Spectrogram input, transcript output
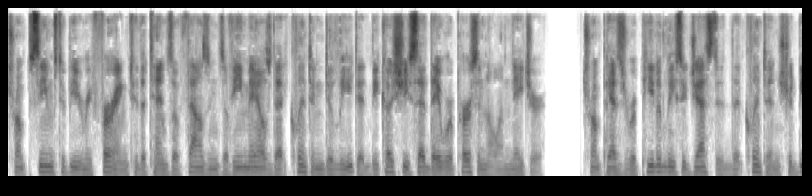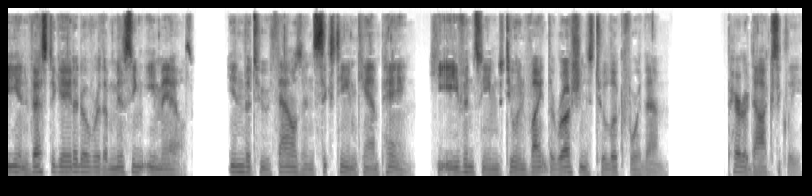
Trump seems to be referring to the tens of thousands of emails that Clinton deleted because she said they were personal in nature. Trump has repeatedly suggested that Clinton should be investigated over the missing emails. In the 2016 campaign, he even seemed to invite the Russians to look for them. Paradoxically,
